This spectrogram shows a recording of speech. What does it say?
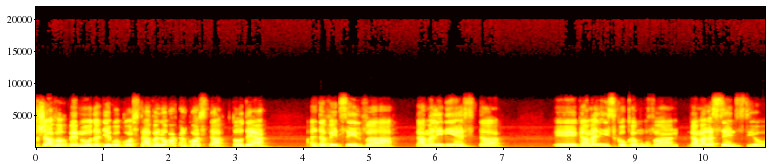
עכשיו הרבה מאוד על דייגו קוסטה, אבל לא רק על קוסטה, אתה יודע, על דוד סילבה, גם על איניאסטה, גם על איסקו כמובן, גם על אסנסיו,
